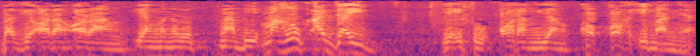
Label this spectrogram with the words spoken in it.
bagi orang-orang yang menurut Nabi makhluk ajaib yaitu orang yang kokoh imannya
